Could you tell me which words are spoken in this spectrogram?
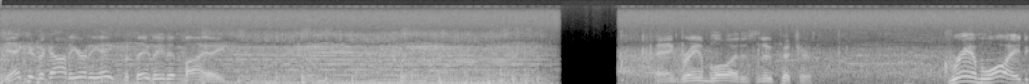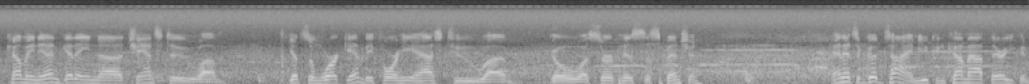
the Yankees are out here at the eighth, but they lead it by eight. And Graeme Lloyd is the new pitcher. Graeme Lloyd coming in, getting a chance to um, get some work in before he has to uh, go uh, serve his suspension. And it's a good time. You can come out there, you can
